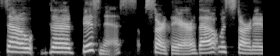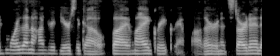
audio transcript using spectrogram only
So the business, start there, that was started more than 100 years ago by my great grandfather. And it started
